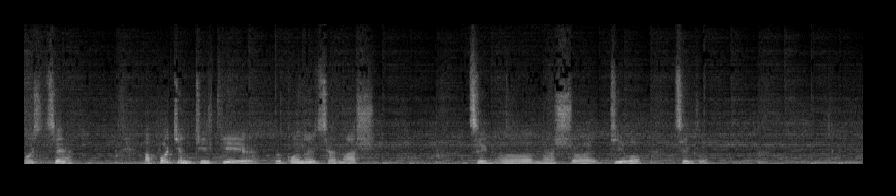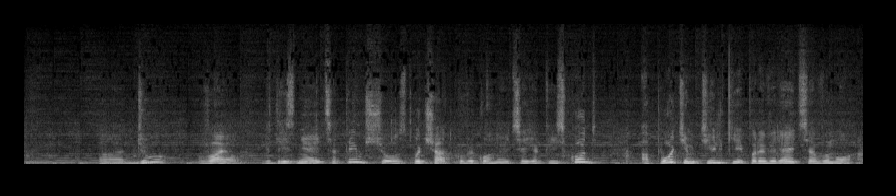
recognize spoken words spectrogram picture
ось це, а потім тільки виконується наш, ци, о, наше тіло циклу. Do while відрізняється тим, що спочатку виконується якийсь код, а потім тільки перевіряється вимога.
